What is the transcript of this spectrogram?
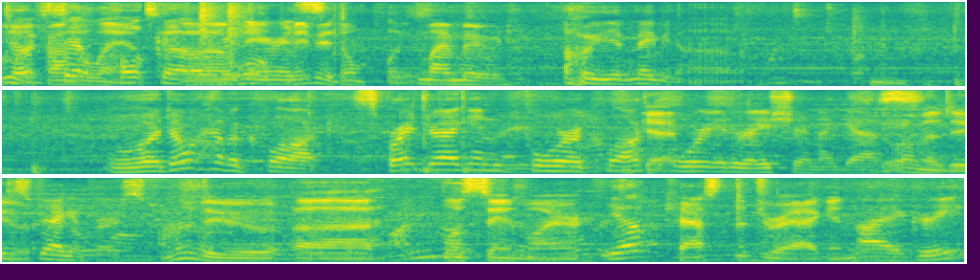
dubstep polka Uh, over well, there is maybe I don't play my mood. Oh yeah, maybe not. Uh, Well, I don't have a clock. Sprite Dragon for a clock Okay. or iteration, I guess. What I'm gonna do- It's Dragon first. I'm gonna do uh, Bloodstained Yep. Cast the dragon, I agree.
